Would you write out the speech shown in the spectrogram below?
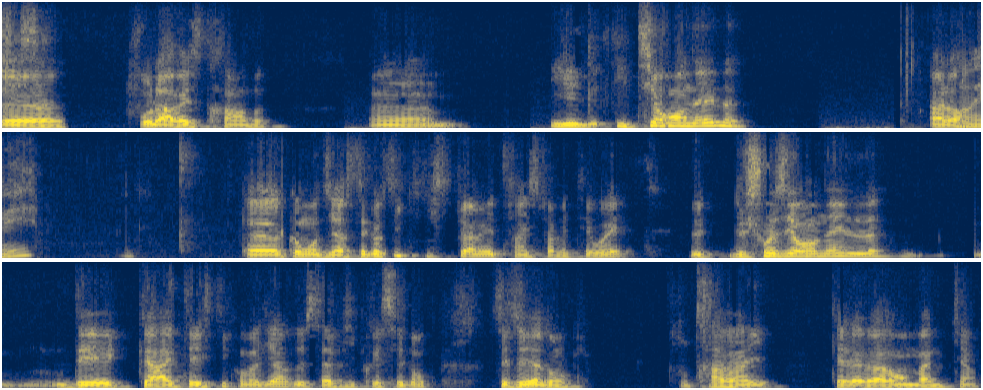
euh, pour la restreindre. Euh, il, il tire en elle. Alors, Oui, euh, comment dire, c'est comme si il se permet, enfin, il se permettait, ouais, de, de choisir en elle des caractéristiques, on va dire, de sa vie précédente. C'est-à-dire donc son travail qu'elle avait avant mannequin.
